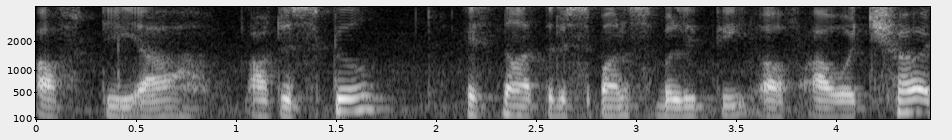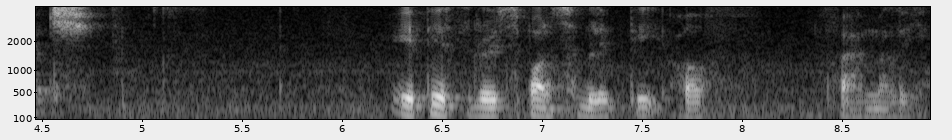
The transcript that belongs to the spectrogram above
of the uh, of the school. It's not the responsibility of our church it is the responsibility of family.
